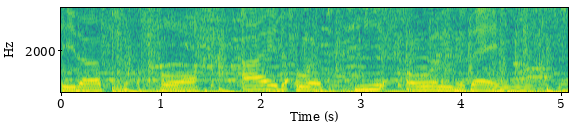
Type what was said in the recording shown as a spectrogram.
it up for IDE OFC All in a Days.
